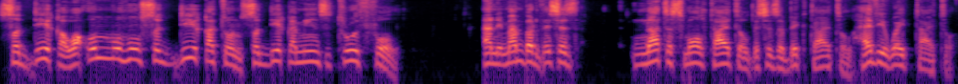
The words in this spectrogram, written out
صديقة وأمه صديقة صديقة means truthful and remember this is not a small title this is a big title heavyweight title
